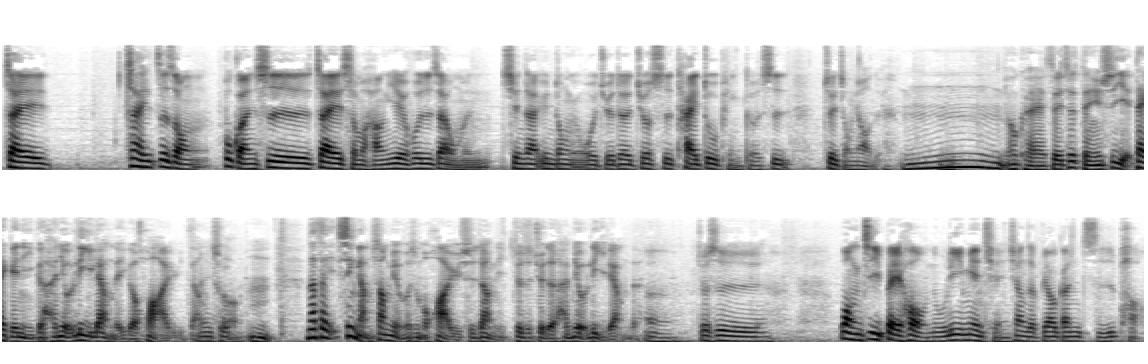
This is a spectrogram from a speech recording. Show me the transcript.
在。在这种不管是在什么行业，或者在我们现在运动员，我觉得就是态度品格是最重要的。嗯，OK，所以这等于是也带给你一个很有力量的一个话语，这样没错。嗯，那在信仰上面有没有什么话语是让你就是觉得很有力量的？嗯，就是忘记背后，努力面前，向着标杆直跑，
